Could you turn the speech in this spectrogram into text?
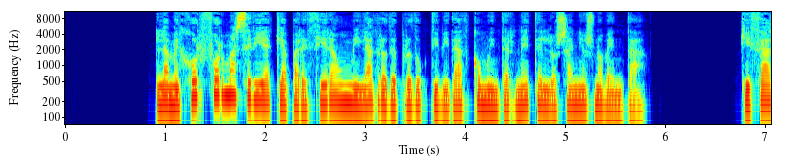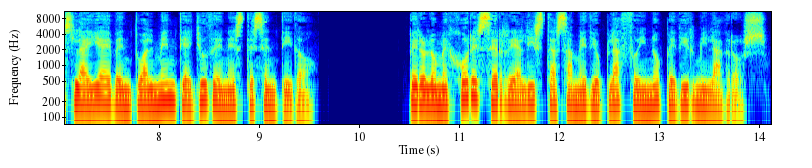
La mejor forma sería que apareciera un milagro de productividad como Internet en los años 90. Quizás la IA eventualmente ayude en este sentido. Pero lo mejor es ser realistas a medio plazo y no pedir milagros.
